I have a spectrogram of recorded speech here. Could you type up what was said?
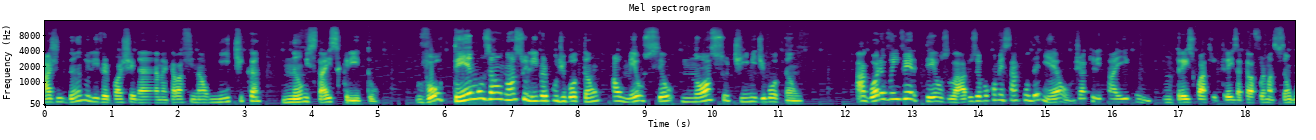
ajudando o Liverpool a chegar naquela final mítica, não está escrito. Voltemos ao nosso Liverpool de botão, ao meu, seu, nosso time de botão. Agora eu vou inverter os lados, eu vou começar com o Daniel, já que ele tá aí com um 3-4-3, aquela formação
